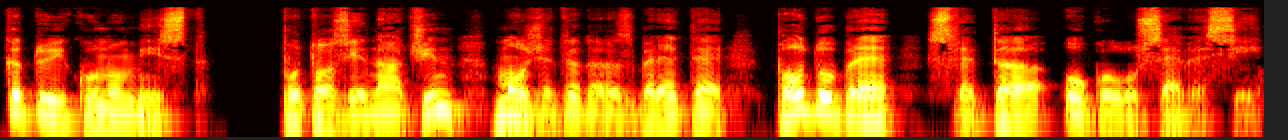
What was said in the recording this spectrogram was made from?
като економист. По този начин можете да разберете по-добре света около себе си.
